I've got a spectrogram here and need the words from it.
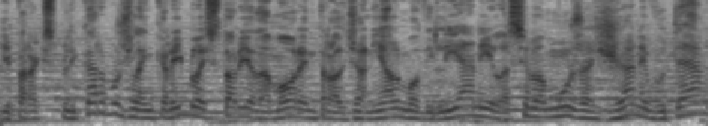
I per explicar-vos la increïble història d'amor entre el genial Modigliani i la seva musa Jeanne Boutin,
